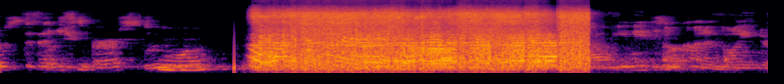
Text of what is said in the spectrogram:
roast the veggies 1st mm-hmm. You need some kind of binder.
